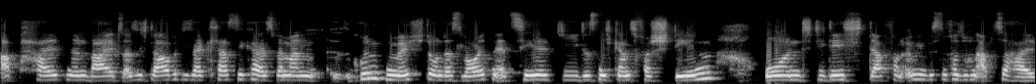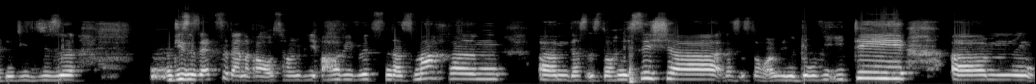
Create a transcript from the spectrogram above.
abhaltenden Vibes. Also ich glaube, dieser Klassiker ist, wenn man gründen möchte und das Leuten erzählt, die das nicht ganz verstehen und die dich davon irgendwie ein bisschen versuchen abzuhalten, die diese diese Sätze dann raushauen, wie, oh, wie willst du das machen? Ähm, das ist doch nicht sicher, das ist doch irgendwie eine doofe Idee. Ähm,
